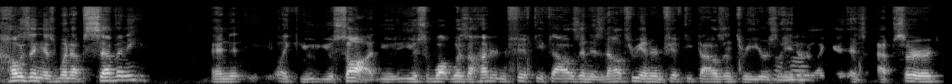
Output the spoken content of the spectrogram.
Housing has went up 70. And it, like you, you saw it, you, you what was 150,000 is now 350,000 three years mm-hmm. later. Like it's absurd.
